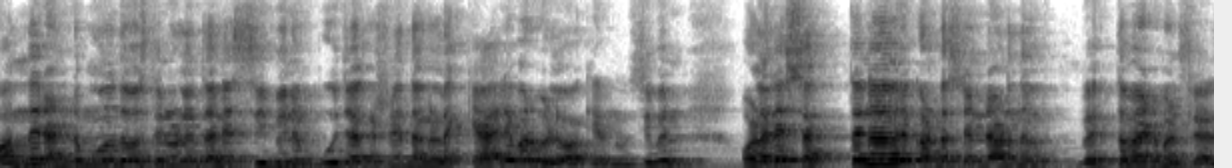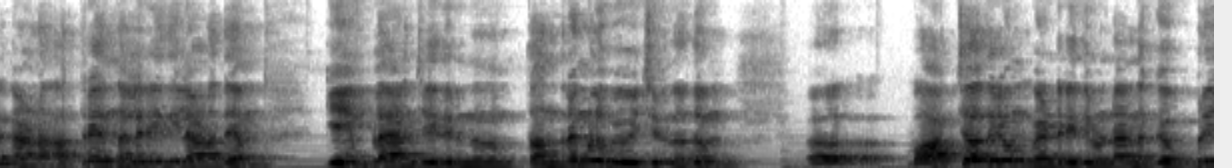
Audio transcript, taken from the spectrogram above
വന്ന് രണ്ട് മൂന്ന് ദിവസത്തിനുള്ളിൽ തന്നെ സിബിനും പൂജ കൃഷ്ണയും തങ്ങളുടെ കാലിബർ വെളിവാക്കിയിരുന്നു. സിബിൻ വളരെ ശക്തനായ ഒരു കണ്ടസ്റ്റന്റ് ആണെന്ന് വ്യക്തമായിട്ട് മനസ്സിലായിരുന്നു. കാരണം അത്രയും നല്ല രീതിയിലാണ് അദ്ദേഹം ഗെയിം പ്ലാൻ ചെയ്തിരുന്നതും തന്ത്രങ്ങൾ ഉപയോഗിച്ചിരുന്നതും വാക്ചാതുര്യവും വേണ്ട രീതിയിൽ ഉണ്ടായിരുന്നു ഗബ്രി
